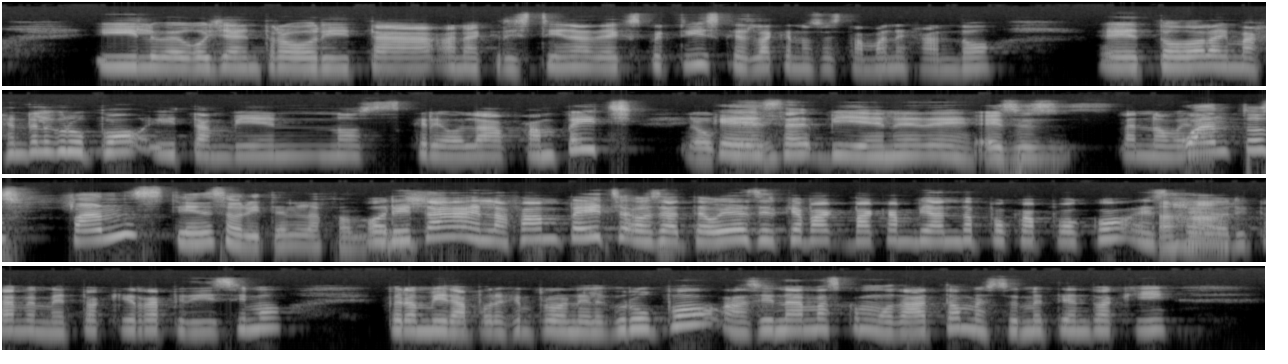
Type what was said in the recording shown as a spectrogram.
Y luego ya entró ahorita Ana Cristina de Expertise, que es la que nos está manejando eh, toda la imagen del grupo y también nos creó la fanpage, Ok. que esa viene de Ese es... la novedad. ¿Cuántos fans tienes ahorita en la fanpage? Ahorita en la fanpage, o sea, te voy a decir que va, va cambiando poco a poco. Este, ahorita me meto aquí rapidísimo. Pero mira, por ejemplo, en el grupo, así nada más como dato, me estoy metiendo aquí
